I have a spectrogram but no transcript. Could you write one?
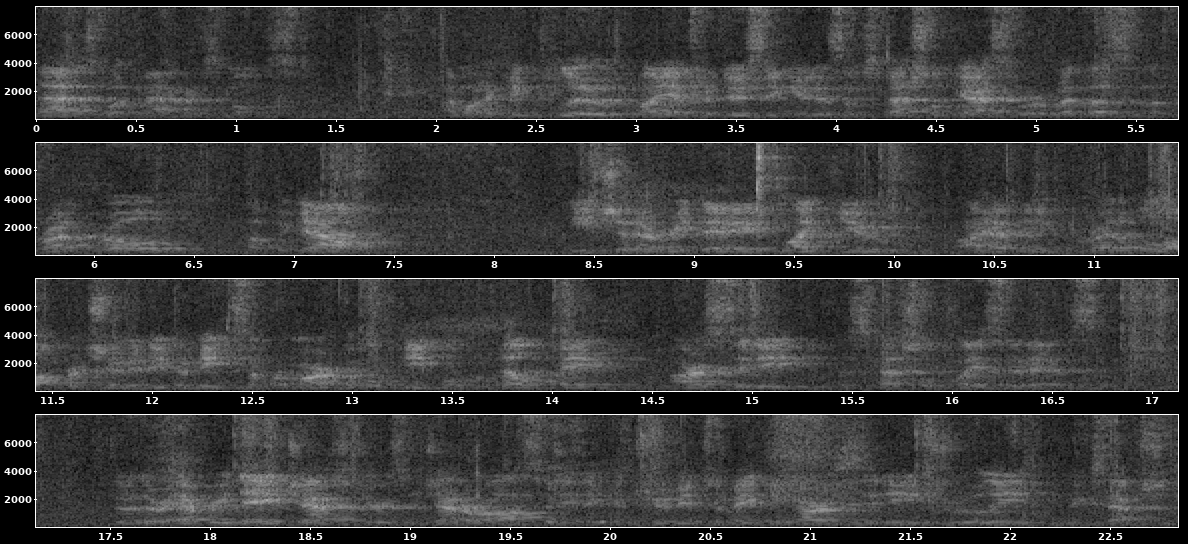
that is what matters most. I want to conclude by introducing you to some special guests who are with us in the front row of the gallery. Each and every day, like you, I have the incredible opportunity to meet some remarkable people who help make our city the special place it is. Through their everyday gestures and generosity, they contribute to making our city truly exceptional.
